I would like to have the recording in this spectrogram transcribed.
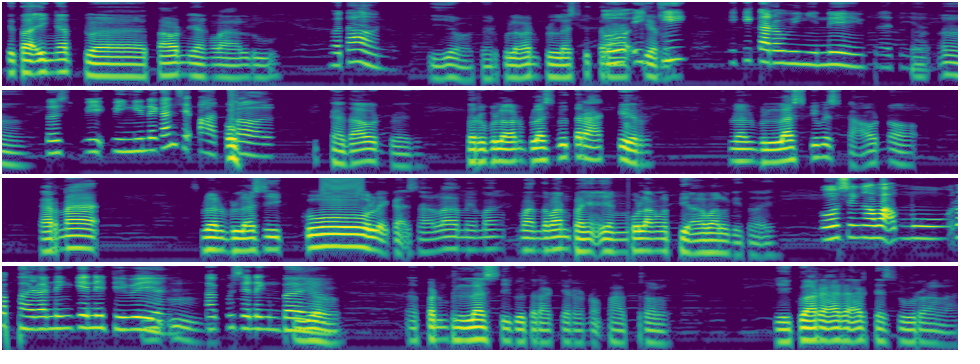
kita ingat dua tahun yang lalu. Dua tahun. Iya, 2018 itu Oh, terakhir. iki iki karo wingine berarti ya. Heeh, Terus wi- wingine kan Oh. sik patrol. tiga tahun berarti. 2018 itu terakhir. 19 itu wis gak ono. Karena 19 iku lek gak salah memang teman-teman banyak yang pulang lebih awal gitu ya. Oh, sing awakmu lebaran ning kene dhewe ya. Mm-mm. Aku sing ning Mbah ya. Iya. 18 iku terakhir ono patrol. Ya iku arek-arek Sura lah.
